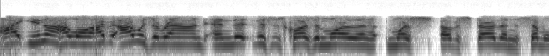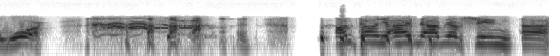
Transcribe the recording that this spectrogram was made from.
I, you know how long I I was around, and th- this is causing more than more of a stir than the Civil War. I'm telling you, I've I've never seen uh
